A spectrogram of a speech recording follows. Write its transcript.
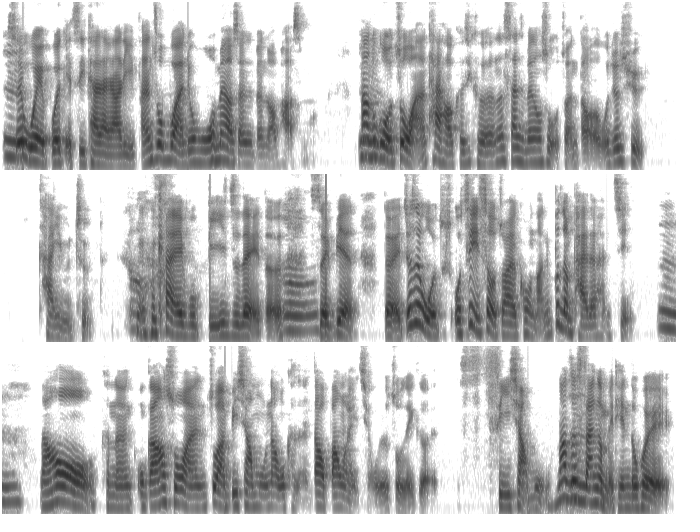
嗯、所以我也不会给自己太大压力，反正做不完就我后面还有三十分钟，怕什么？嗯、那如果我做完了太好，可惜可能那三十分钟是我赚到了，我就去看 YouTube、哦、看 FB 之类的，嗯、随便，对，就是我我自己是有抓一个空档，你不能排得很紧，嗯，然后可能我刚刚说完做完 B 项目，那我可能到傍晚以前我就做了一个 C 项目，那这三个每天都会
